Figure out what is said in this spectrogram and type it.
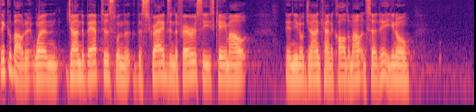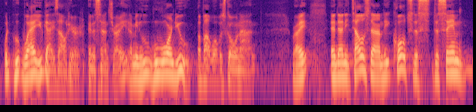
Think about it when John the Baptist, when the, the scribes and the Pharisees came out, and, you know, John kind of called them out and said, hey, you know, what, who, why are you guys out here, in a sense, right? I mean, who, who warned you about what was going on? right? And then he tells them, he quotes this the same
